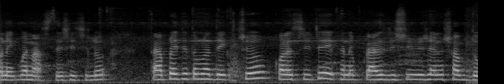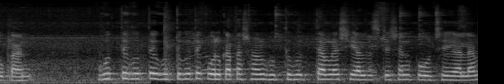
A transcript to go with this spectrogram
অনেকবার নাচতে এসেছিল। তারপরে যে তোমরা দেখছ, কলেজ স্ট্রিটে এখানে প্রাইজ ডিস্ট্রিবিউশন সব দোকান। ঘুরতে ঘুরতে ঘুরতে ঘুরতে কলকাতা শহর ঘুরতে ঘুরতে আমরা শিয়ালদা স্টেশন পৌঁছে গেলাম।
